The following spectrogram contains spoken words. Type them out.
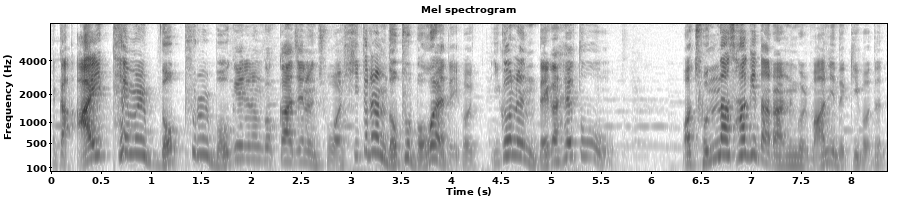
그러니까 아이템을 nerf를 먹이는 것까지는 좋아. 히드라는 nerf 먹어야 돼 이거. 이거는 내가 해도 와 존나 사기다라는 걸 많이 느끼거든?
